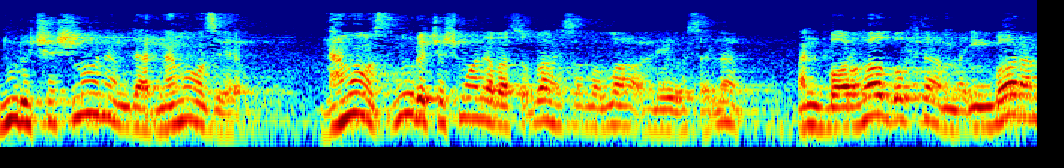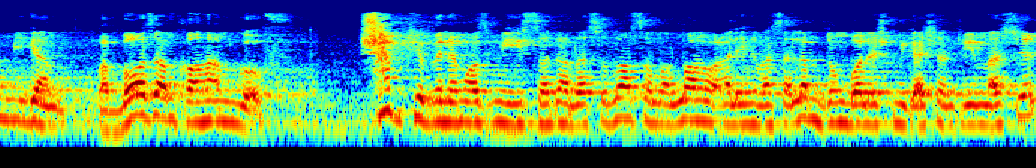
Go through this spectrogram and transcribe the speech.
نور چشمانم در نمازه نماز نور چشمان رسول الله صلی الله علیه و سلم. من بارها گفتم و این بارم میگم و بازم خواهم گفت. شب که به نماز می ایستادن رسول الله صلی الله علیه و سلم دنبالش میگشتن توی مسجد.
